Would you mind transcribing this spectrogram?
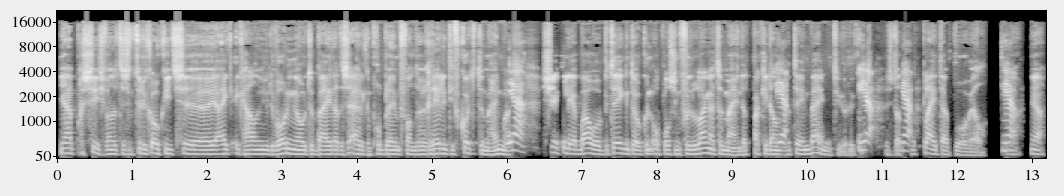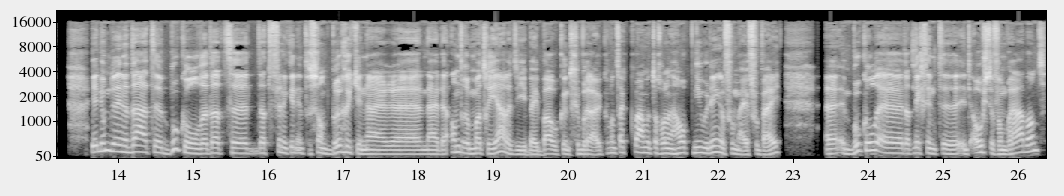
Ja, precies. Want het is natuurlijk ook iets. Uh, ja, ik, ik, haal nu de woningnoten bij. Dat is eigenlijk een probleem van de relatief korte termijn. Maar ja. circulair bouwen betekent ook een oplossing voor de lange termijn. Dat pak je dan meteen bij natuurlijk. Ja. Dus dat, dat pleit daarvoor wel. Ja. ja. Jij noemde inderdaad uh, boekel. Dat, uh, dat vind ik een interessant bruggetje naar, uh, naar de andere materialen die je bij bouw kunt gebruiken. Want daar kwamen toch wel een hoop nieuwe dingen voor mij voorbij. een boekel, dat ligt in het, in het oosten van Brabant.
